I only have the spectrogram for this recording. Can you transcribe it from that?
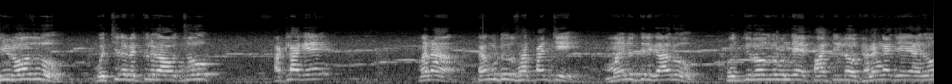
ఈరోజు వచ్చిన వ్యక్తులు కావచ్చు అట్లాగే మన టంగుటూరు సర్పంచి మైనుద్దీన్ గారు కొద్ది రోజుల ముందే పార్టీలో ఘనంగా చేయారు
